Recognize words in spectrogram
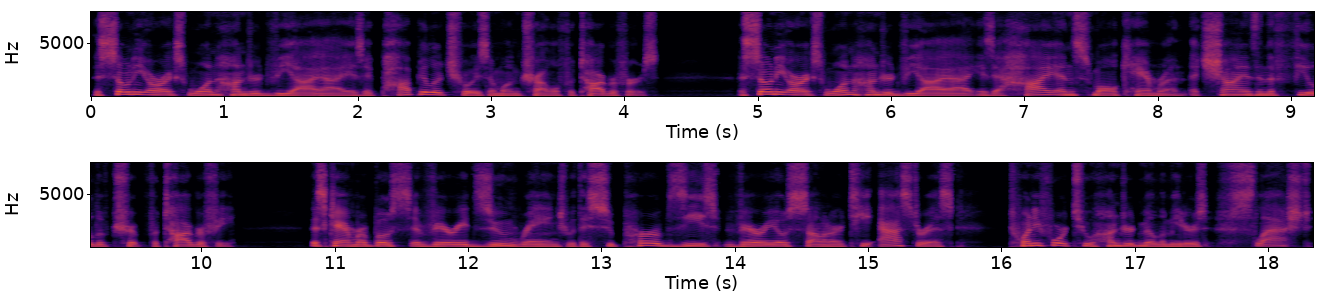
the Sony RX100 VII is a popular choice among travel photographers. The Sony RX100 VII is a high-end small camera that shines in the field of trip photography. This camera boasts a varied zoom range with a superb Zeiss Vario Sonnar T asterisk 24 200 millimeters slashed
